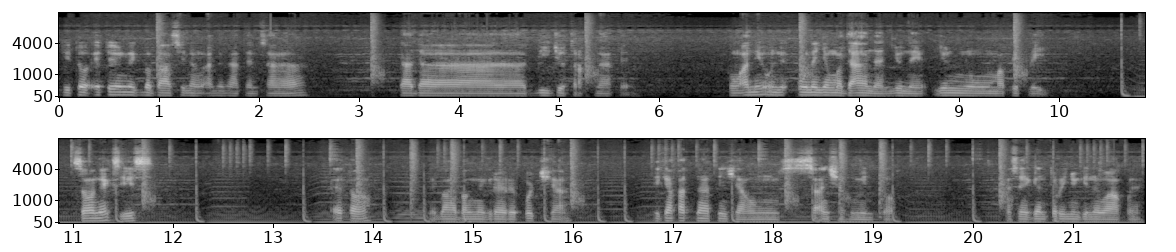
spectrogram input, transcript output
Dito, ito yung nagbabase ng ano natin sa kada video track natin. Kung ano yung una- niyang madaanan, yun, na, yun yung mapiplay. So, next is, eto, diba habang nagre-report siya, ikakat natin siya kung saan siya huminto. Kasi ganito rin yung ginawa ko eh.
